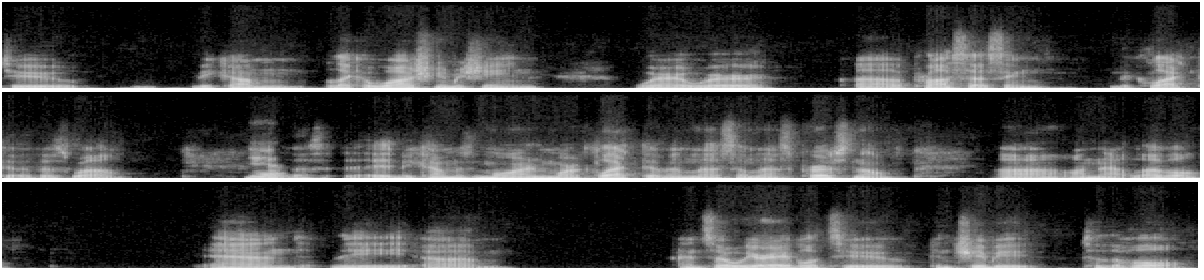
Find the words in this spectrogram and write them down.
to become like a washing machine where we're uh, processing the collective as well. Yeah. It becomes more and more collective and less and less personal uh, on that level. And the um, and so we are able to contribute to the whole,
